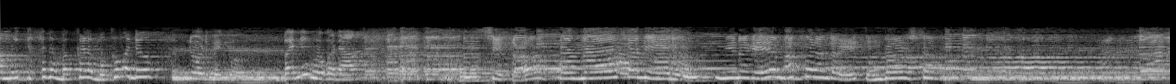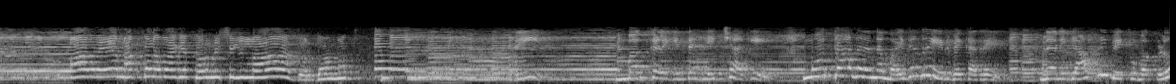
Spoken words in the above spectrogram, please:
ಆ ಮುದ್ದಾದ ಮಕ್ಕಳ ಮುಖವನ್ನು ನೋಡಬೇಕು. ಬನ್ನಿ ಹೋಗೋಣ. ನೀರು. ನಿನಗೆ ಮಕ್ಕಳಂದರೆ ತುಂಬಾ ಇಷ್ಟ. ಆದರೆ ಮಕ್ಕಳ ಬಗ್ಗೆ ಕರುಣಿಸಲಿಲ್ಲ ದುರ್ಗಾಮತ್ ಮಕ್ಕಳಿಗಿಂತ ಹೆಚ್ಚಾಗಿ ಮುದ್ದಾದ ನನ್ನ ಮೈದಂದ್ರೆ ಇರಬೇಕಾದ್ರೆ ನನಗೆ ಯಾಕೆ ಬೇಕು ಮಕ್ಕಳು?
